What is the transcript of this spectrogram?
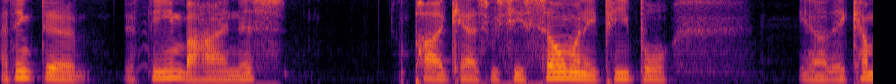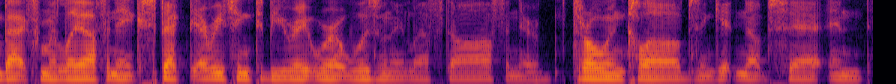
I think the the theme behind this podcast, we see so many people, you know, they come back from a layoff and they expect everything to be right where it was when they left off, and they're throwing clubs and getting upset, and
